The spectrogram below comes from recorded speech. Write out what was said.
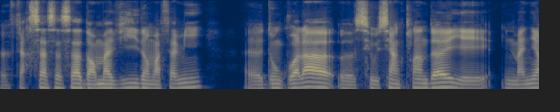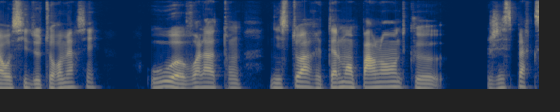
euh, faire ça, ça, ça dans ma vie, dans ma famille. donc voilà, c'est aussi un clin d'œil et une manière aussi de te remercier. Ou voilà, ton histoire est tellement parlante que j'espère que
